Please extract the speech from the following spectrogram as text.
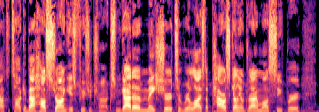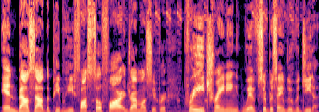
Now, to talk about how strong is Future Trunks, we gotta make sure to realize the power scaling of Dragon Ball Super and bounce out the people he fought so far in Dragon Ball Super pre training with Super Saiyan Blue Vegeta.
